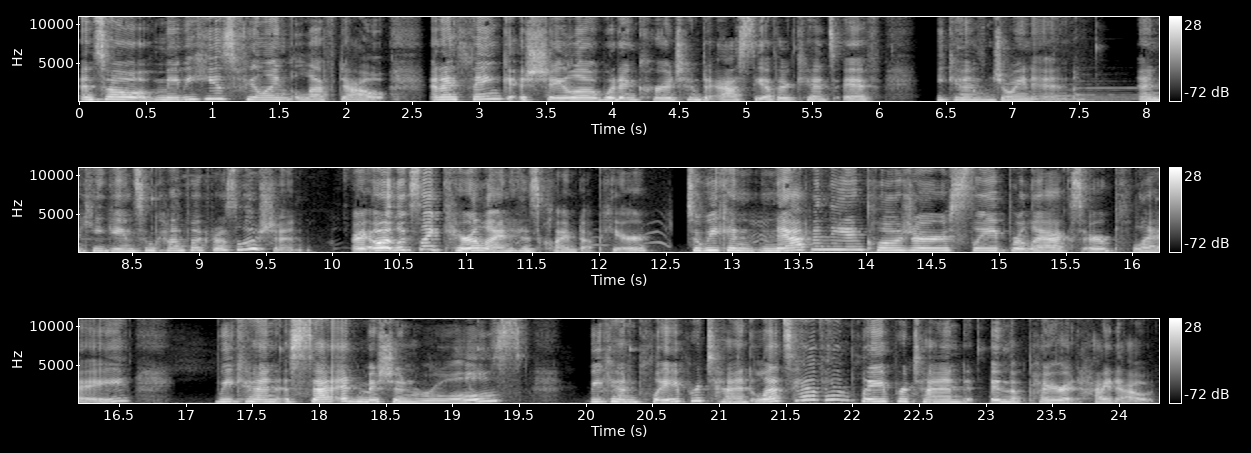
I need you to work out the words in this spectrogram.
and so maybe he's feeling left out. And I think Shayla would encourage him to ask the other kids if he can join in, and he gains some conflict resolution. All right, oh, it looks like Caroline has climbed up here. So we can nap in the enclosure, sleep, relax, or play. We can set admission rules. We can play pretend. Let's have him play pretend in the pirate hideout.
